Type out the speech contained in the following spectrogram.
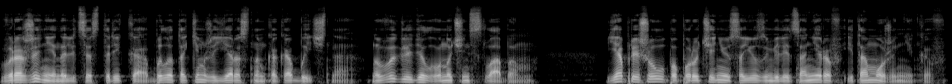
Выражение на лице старика было таким же яростным, как обычно, но выглядел он очень слабым. Я пришел по поручению Союза милиционеров и таможенников.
